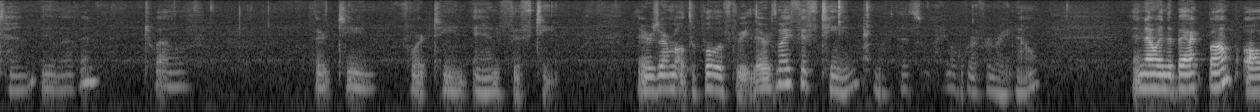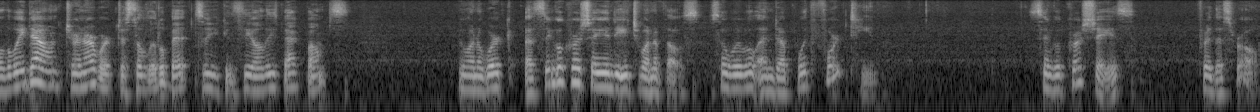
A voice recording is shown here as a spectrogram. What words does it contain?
10, 11, 12, 13, 14, and 15. There's our multiple of 3. There's my 15. That's over for right now. And now in the back bump, all the way down, turn our work just a little bit so you can see all these back bumps. We want to work a single crochet into each one of those. So we will end up with 14 single crochets for this row.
